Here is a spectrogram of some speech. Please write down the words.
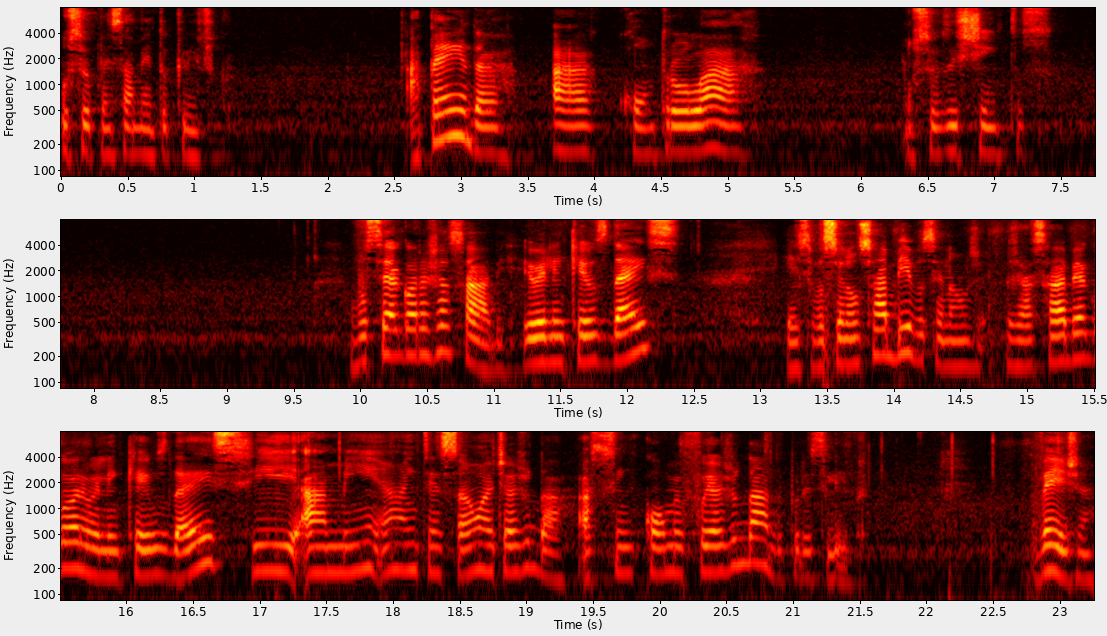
o seu pensamento crítico. Aprenda a controlar os seus instintos. Você agora já sabe. Eu elenquei os 10. E se você não sabia, você não já sabe agora. Eu elenquei os 10 e a minha intenção é te ajudar, assim como eu fui ajudado por esse livro. Veja,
